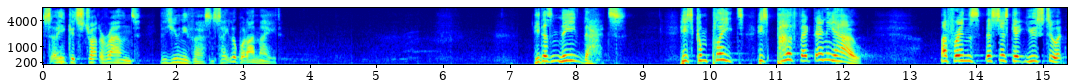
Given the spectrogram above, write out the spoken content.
so he could strut around the universe and say, Look what I made. He doesn't need that. He's complete. He's perfect anyhow. My friends, let's just get used to it.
